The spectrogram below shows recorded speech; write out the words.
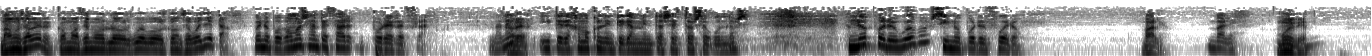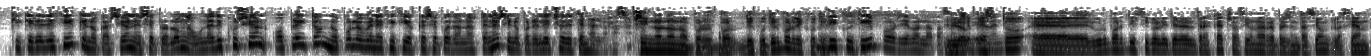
Vamos a ver cómo hacemos los huevos con cebolleta. Bueno, pues vamos a empezar por el refrán. ¿Vale? A ver. Y te dejamos con la intriga mientras estos segundos. No por el huevo, sino por el fuero. Vale, Vale. muy bien. Que quiere decir que en ocasiones se prolonga una discusión o pleito no por los beneficios que se puedan obtener, sino por el hecho de tener la razón. Sí, no, no, no, por, por discutir por discutir. Discutir por llevar la razón, Lo- simplemente. esto, eh, el grupo artístico literario del Trascacho hacía una representación que lo hacían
